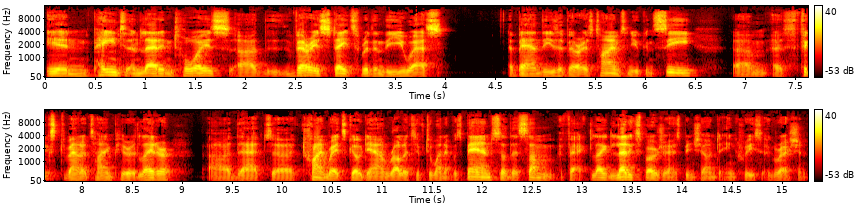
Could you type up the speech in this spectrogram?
in paint and lead in toys. Uh, various states within the US banned these at various times, and you can see um, a fixed amount of time period later, uh, that uh, crime rates go down relative to when it was banned. So there's some effect. Like lead exposure has been shown to increase aggression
